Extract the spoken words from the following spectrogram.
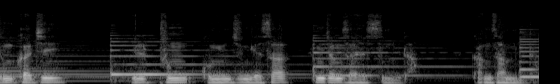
지금까지 일품 공인중개사 행정사였습니다. 감사합니다.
